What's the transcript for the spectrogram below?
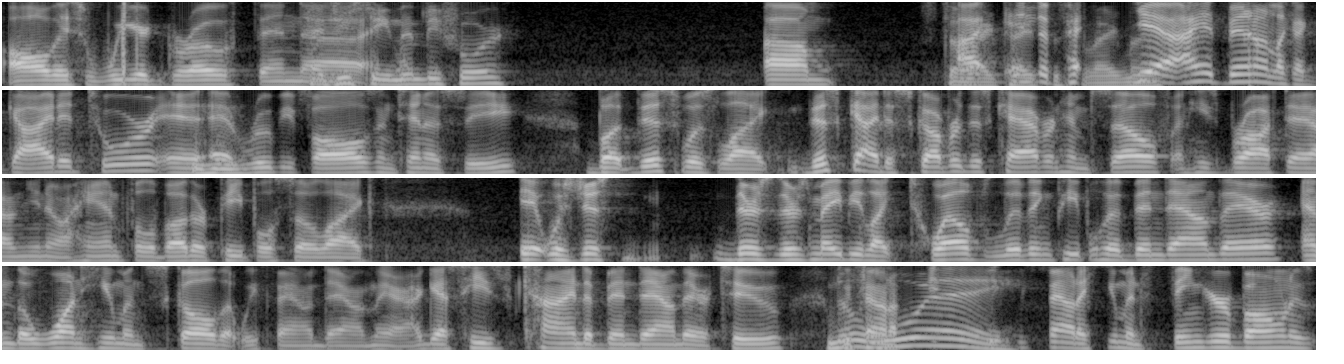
all this weird growth. And Had you uh, seen them before? Um, I- in Stalactites the pa- yeah, I had been on like a guided tour at, at Ruby Falls in Tennessee, but this was like this guy discovered this cavern himself, and he's brought down you know a handful of other people. So like, it was just there's there's maybe like 12 living people who have been down there, and the one human skull that we found down there. I guess he's kind of been down there too. No we found way. A, we found a human finger bone. Is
